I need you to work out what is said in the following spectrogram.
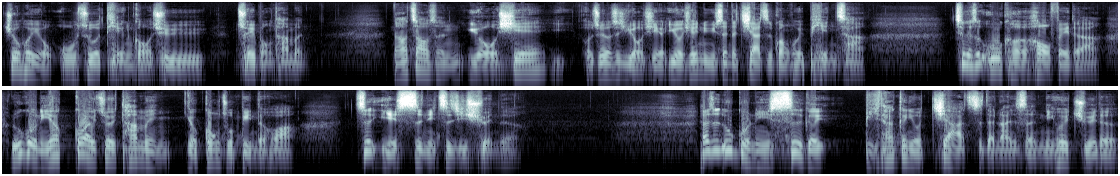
就会有无数的舔狗去吹捧她们，然后造成有些，我觉得是有些有些女生的价值观会偏差，这个是无可厚非的啊。如果你要怪罪她们有公主病的话，这也是你自己选的。但是如果你是个比他更有价值的男生，你会觉得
